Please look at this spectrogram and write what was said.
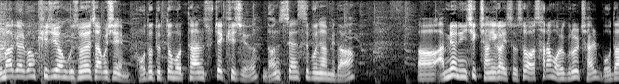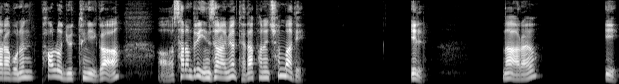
음악 앨범 퀴즈 연구소의 자부심 보도 듣도 못한 수제 퀴즈 넌센스 분야입니다. 어, 안면 인식 장애가 있어서 사람 얼굴을 잘 못 알아보는 파올로 누티니가 어, 사람들이 인사를 하면 대답하는 첫 마디 1. 나 알아요? 2.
